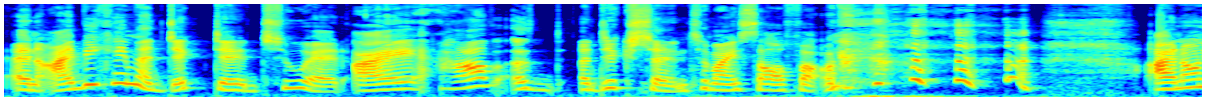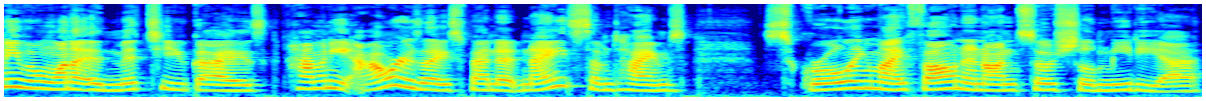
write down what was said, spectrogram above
And I became addicted to it. I have an addiction to my cell phone. I don't even want to admit to you guys how many hours I spend at night sometimes scrolling my phone and on social media.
